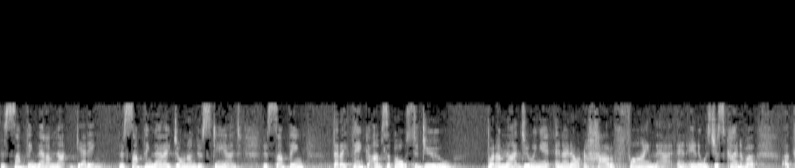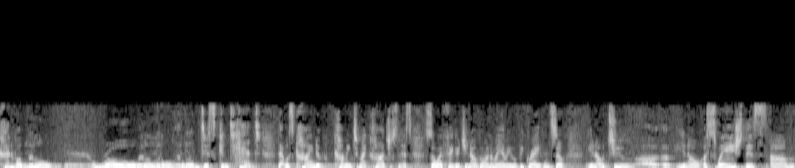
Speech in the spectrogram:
There's something that I'm not getting. There's something that I don't understand. There's something that I think I'm supposed to do, but I'm not doing it, and I don't know how to find that. And, and it was just kind of a, a kind of a little uh, and a little, a little discontent that was kind of coming to my consciousness. So I figured, you know, going to Miami would be great. And so, you know, to, uh, uh you know, assuage this, um,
